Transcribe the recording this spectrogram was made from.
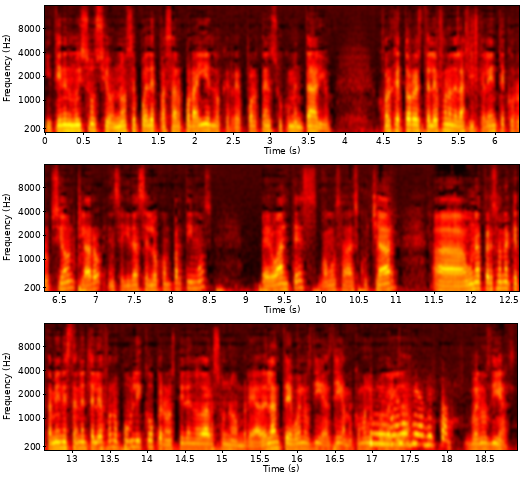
y tienen muy sucio, no se puede pasar por ahí, es lo que reporta en su comentario. Jorge Torres, teléfono de la Fiscalía Anticorrupción, claro, enseguida se lo compartimos, pero antes vamos a escuchar a una persona que también está en el teléfono público, pero nos pide no dar su nombre. Adelante, buenos días, dígame, ¿cómo le puedo ayudar? buenos días, Víctor. Buenos días.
